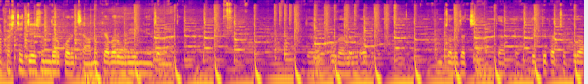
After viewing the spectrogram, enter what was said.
আকাশটা যে সুন্দর করেছে, আমাকে আবার উড়িয়ে নিয়ে যাবে না। যাই হোক, উড়ালে এখন চলে যাচ্ছে হাঁটতে হাঁটতে। দেখতে পাচ্ছ পুরো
